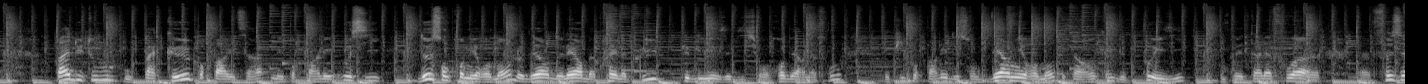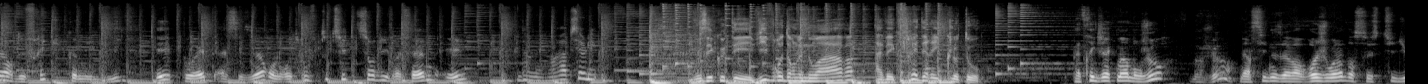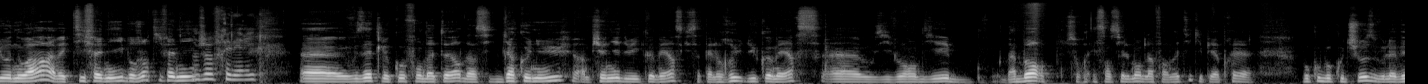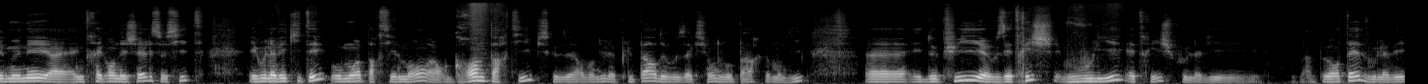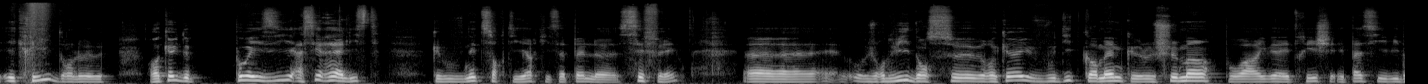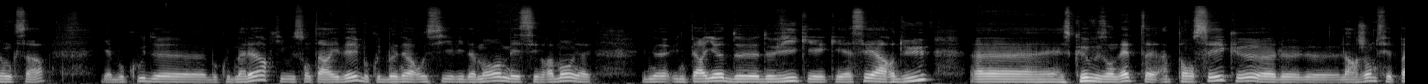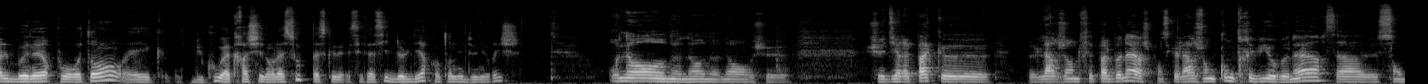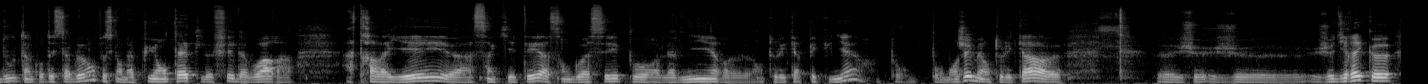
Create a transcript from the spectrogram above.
Pas du tout, ou pas que pour parler de ça, mais pour parler aussi de son premier roman, L'odeur de l'herbe après la pluie, publié aux éditions Robert Laffont, et puis pour parler de son dernier roman, qui est un recueil de poésie. On peut être à la fois euh, euh, faiseur de fric, comme il dit, et poète à ses heures. On le retrouve tout de suite sur Vivre FM et... Dans le noir absolu. Vous écoutez Vivre dans le noir avec Frédéric Cloteau. Patrick Jacquemin, bonjour. Bonjour. Merci de nous avoir rejoints dans ce studio noir avec Tiffany. Bonjour Tiffany. Bonjour Frédéric. Euh, vous êtes le cofondateur d'un site bien connu, un pionnier du e-commerce qui s'appelle Rue du Commerce. Euh, vous y vendiez d'abord sur essentiellement de l'informatique et puis après beaucoup beaucoup de choses. Vous l'avez mené à, une très grande échelle ce site et vous l'avez quitté au moins partiellement, alors grande partie puisque vous avez revendu la plupart de vos actions, de vos parts comme on dit. Euh, et depuis, vous êtes riche, vous vouliez être riche, vous l'aviez un peu en tête, vous l'avez écrit dans le recueil de poésie assez réaliste que vous venez de sortir, qui s'appelle euh, C'est fait. Euh, aujourd'hui, dans ce recueil, vous dites quand même que le chemin pour arriver à être riche n'est pas si évident que ça. Il y a beaucoup de, beaucoup de malheurs qui vous sont arrivés, beaucoup de bonheur aussi évidemment, mais c'est vraiment une, période de, vie qui est, assez ardue. Euh, est-ce que vous en êtes à penser que euh, l'argent ne fait pas le bonheur pour autant et du coup à cracher dans la soupe? Parce que c'est facile de le dire quand on est devenu riche. Oh non, non, non, non, non. Je ne dirais pas que l'argent ne fait pas le bonheur. Je pense que l'argent contribue au bonheur, ça euh, sans doute incontestablement, parce qu'on n'a plus en tête le fait d'avoir à, travailler, à s'inquiéter, à s'angoisser pour l'avenir, en tous les cas pécuniaire, pour, pour, manger, mais en tous les cas euh, je, dirais que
